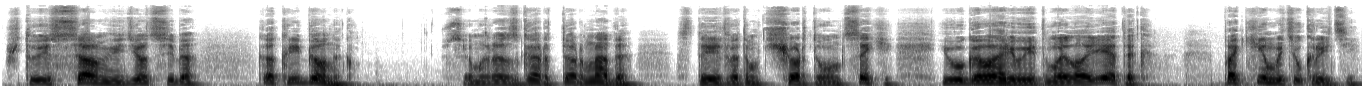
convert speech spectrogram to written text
что и сам ведет себя как ребенок. В самый разгар торнадо стоит в этом чертовом цехе и уговаривает малолеток покинуть укрытие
